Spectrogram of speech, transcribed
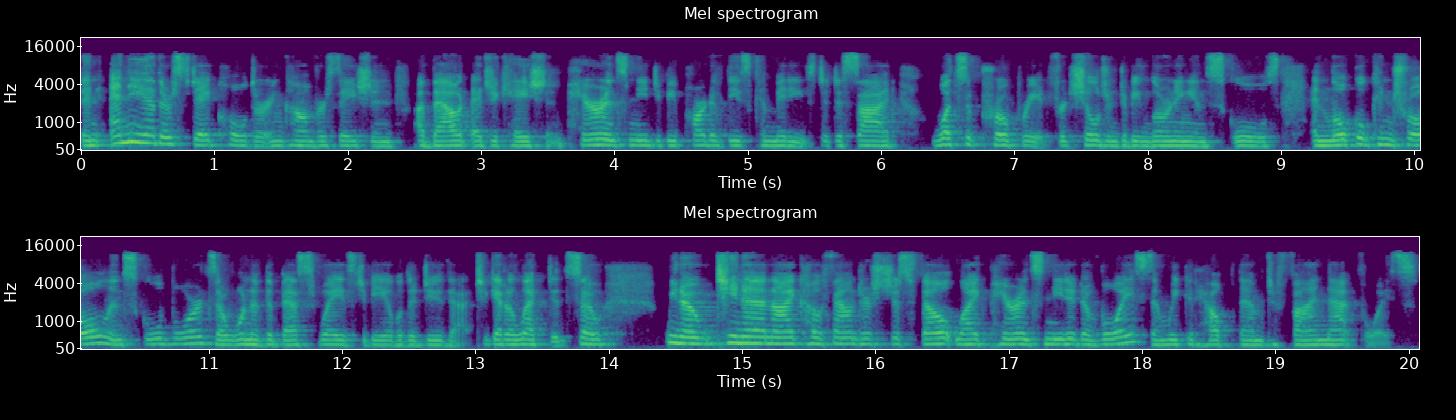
than any other stakeholder in conversation about education. Parents need to be part of these committees to decide what's appropriate for children to be learning in schools. And local control and school boards are one of the best ways to be able to do that, to get elected. So, you know, Tina and I, co founders, just felt like parents needed a voice and we could help them to find that voice.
